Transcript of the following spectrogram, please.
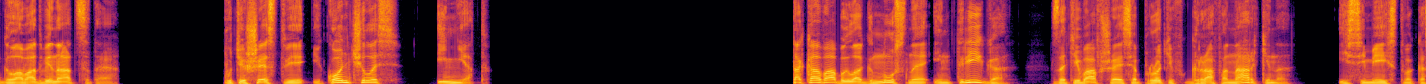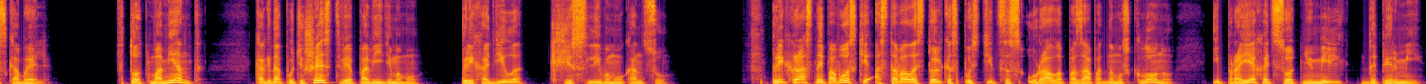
Глава 12. Путешествие и кончилось, и нет. Такова была гнусная интрига, затевавшаяся против графа Наркина и семейства Каскабель. В тот момент, когда путешествие, по-видимому, приходило к счастливому концу. Прекрасной повозке оставалось только спуститься с Урала по западному склону и проехать сотню миль до Перми.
